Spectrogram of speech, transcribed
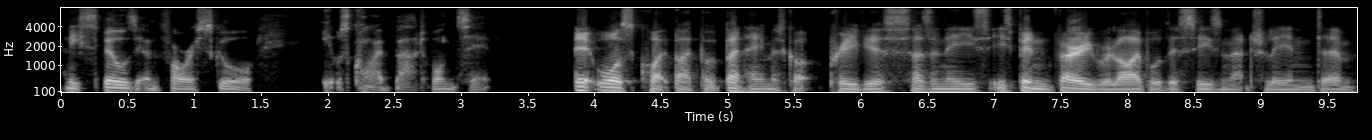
and he spills it and Forest score it was quite bad, wasn't it? It was quite bad, but Ben Hamer's got previous, hasn't he? He's, he's been very reliable this season, actually. And um,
